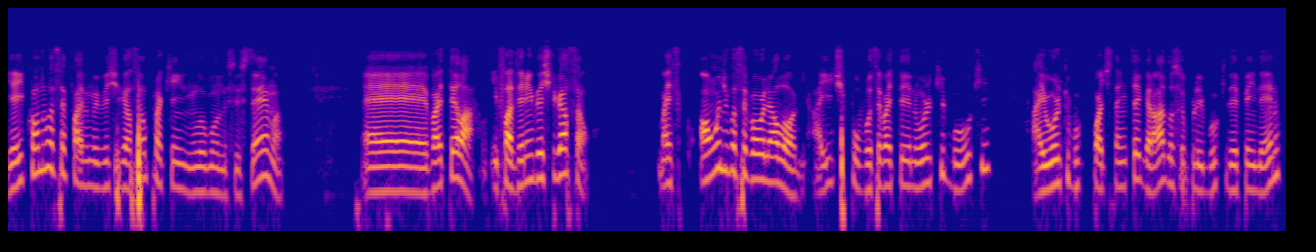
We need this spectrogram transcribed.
E aí, quando você faz uma investigação para quem logou no sistema, é, vai ter lá, e fazer a investigação. Mas aonde você vai olhar o log? Aí, tipo, você vai ter no workbook, aí o workbook pode estar integrado ao seu playbook, dependendo,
